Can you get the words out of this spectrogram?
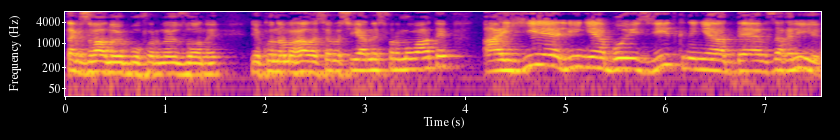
так званої буферної зони, яку намагалися росіяни сформувати. А є лінія боєзіткнення, де взагалі, е,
